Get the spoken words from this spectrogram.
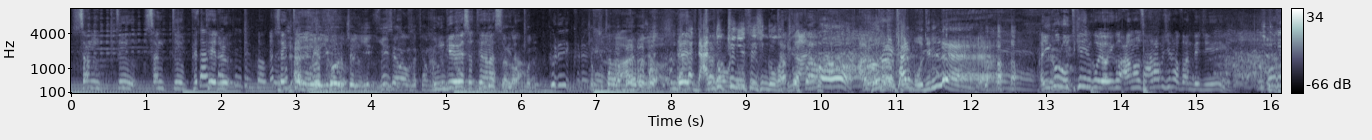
상트 상트 페테르 상트페테르버그. 생트 아니, 이거 브루크 저 이- 이세왕 선생 한번 근교에서 태어났습니다. 그래, 그래. 좀 부탁을 한번 해보죠. 약간 난독증 있으신 것 같아요. 아니고 글을 잘못 읽네. 아, 이걸 어떻게 읽어요? 이거 아나운서 할아버지라도 안 되지. 이고리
